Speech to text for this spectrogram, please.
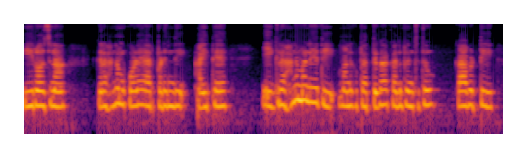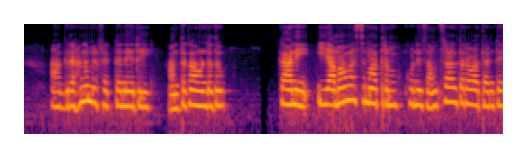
ఈ రోజున గ్రహణం కూడా ఏర్పడింది. అయితే ఈ గ్రహణం అనేది మనకు పెద్దగా కనిపించదు కాబట్టి ఆ గ్రహణం ఎఫెక్ట్ అనేది అంతగా ఉండదు. కానీ ఈ అమావాస్య మాత్రం కొన్ని సంవత్సరాల తర్వాత అంటే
